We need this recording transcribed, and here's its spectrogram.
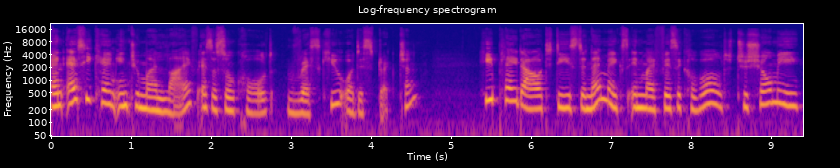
And as he came into my life as a so called rescue or distraction, he played out these dynamics in my physical world to show me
